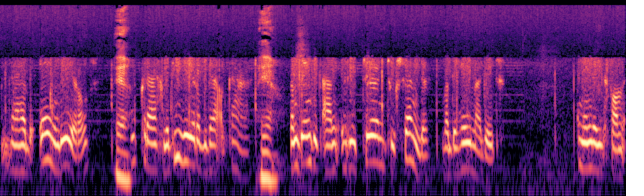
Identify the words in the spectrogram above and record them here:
we hebben één wereld... Ja, Hoe krijgen we die wereld bij elkaar? ja. Dan denk ik aan return to sender, wat de HEMA doet. En dan denk ik van,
